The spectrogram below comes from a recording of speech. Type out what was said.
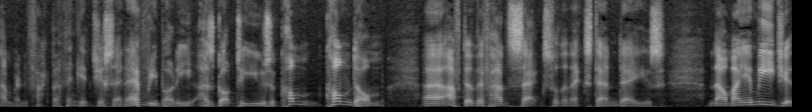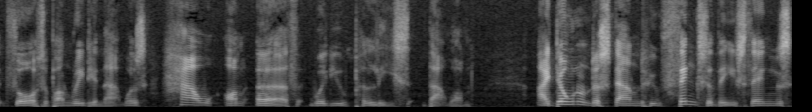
and in fact, I think it just said everybody has got to use a com- condom uh, after they've had sex for the next 10 days. Now, my immediate thought upon reading that was how on earth will you police that one? I don't understand who thinks of these things.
